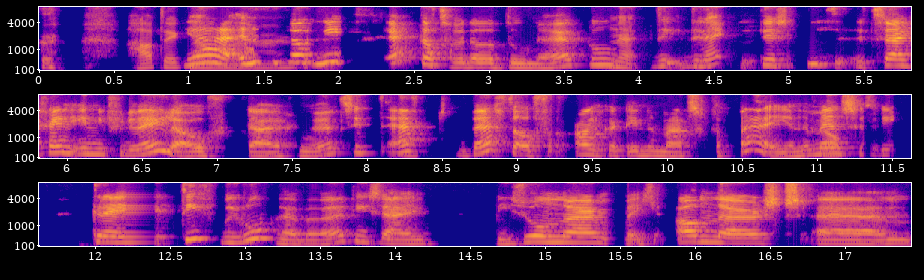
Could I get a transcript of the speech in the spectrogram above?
had ik Ja, nou en het is ook niet gek dat we dat doen. Hè? Ik bedoel, Nee. Het, is niet, het zijn geen individuele overtuigingen. Het zit echt best wel verankerd in de maatschappij. En de Klopt. mensen die creatief beroep hebben, die zijn bijzonder, een beetje anders. ehm,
